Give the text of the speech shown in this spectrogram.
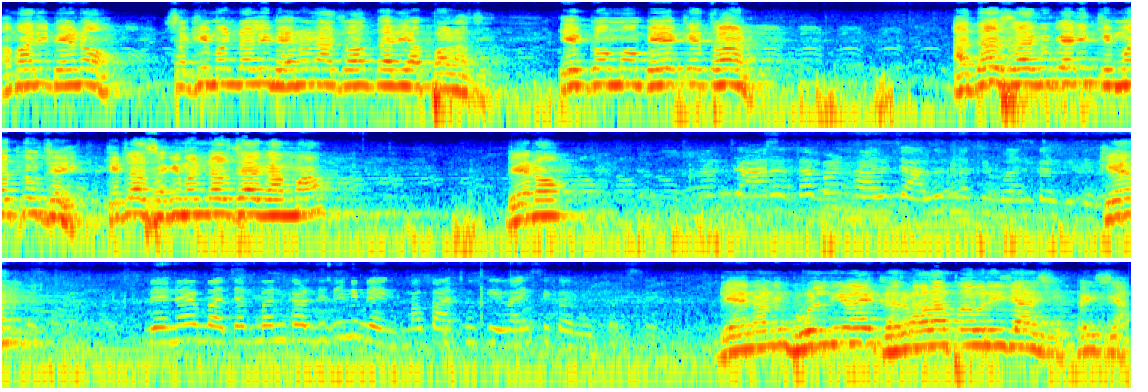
અમારી બહેનો સખી મંડળની બહેનોના જવાબદારી આપવાના છે. એક ગામમાં બે કે ત્રણ? આ દસ લાખ રૂપિયાની કિંમતનું છે. કેટલા સખી મંડળ છે આ ગામમાં? બહેનો? કેમ? બેને બચત બંધ કરી દીધી ને બેંકમાં પાછું કેવાયસી કરવું પડશે. બહેનોની ભૂલ નહીં હોય ઘરવાળા પવરી જાય છે પૈસા.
